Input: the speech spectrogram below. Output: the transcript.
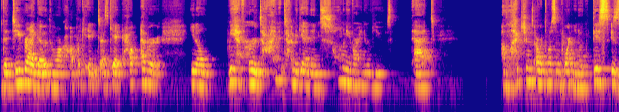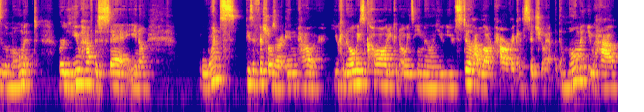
the deeper I go, the more complicated it does get. However, you know, we have heard time and time again in so many of our interviews that elections are what's most important. You know, this is the moment where you have the say, you know. Once these officials are in power, you can always call, you can always email, you you still have a lot of power of a constituent. But the moment you have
